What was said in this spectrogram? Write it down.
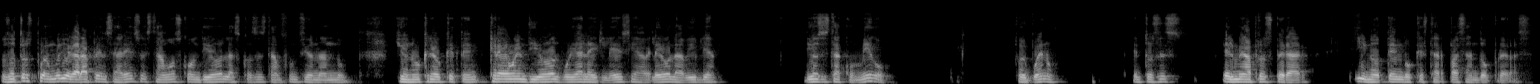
Nosotros podemos llegar a pensar eso, estamos con Dios, las cosas están funcionando. Yo no creo que creo en Dios, voy a la iglesia, leo la Biblia. Dios está conmigo. Soy bueno. Entonces, Él me va a prosperar y no tengo que estar pasando pruebas.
